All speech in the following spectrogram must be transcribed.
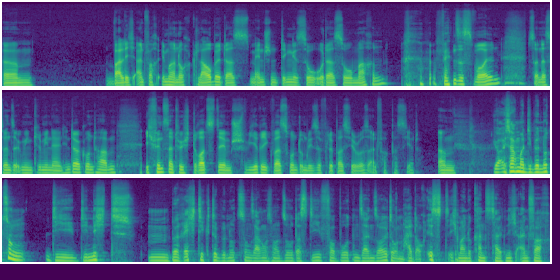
Ähm, weil ich einfach immer noch glaube, dass Menschen Dinge so oder so machen. wenn sie es wollen, besonders wenn sie irgendwie einen kriminellen Hintergrund haben. Ich finde es natürlich trotzdem schwierig, was rund um diese Flipper Zeros einfach passiert. Ähm, ja, ich sag mal, die Benutzung, die, die nicht berechtigte Benutzung, sagen wir es mal so, dass die verboten sein sollte und halt auch ist. Ich meine, du kannst halt nicht einfach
